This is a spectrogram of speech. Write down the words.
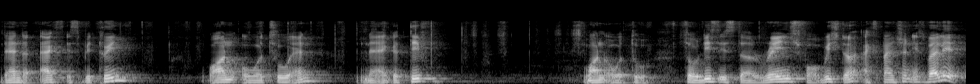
Then the x is between 1 over 2 and negative 1 over 2. So this is the range for which the expansion is valid.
